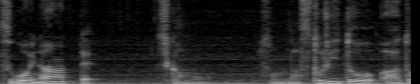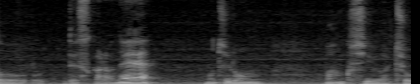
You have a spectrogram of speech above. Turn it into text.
すごいなって。しかもそんなストリートアートですからね。もちろんバンクシーは超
